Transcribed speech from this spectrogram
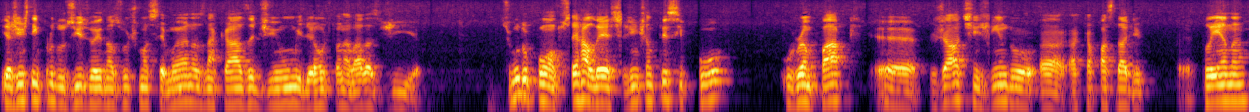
e a gente tem produzido aí nas últimas semanas na casa de um milhão de toneladas dia. Segundo ponto, Serra Leste, a gente antecipou o ramp-up, é, já atingindo a, a capacidade é, plena,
